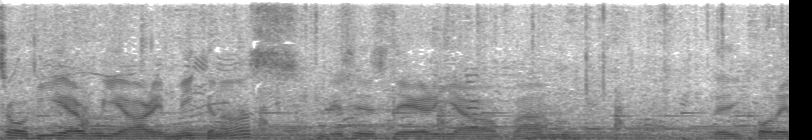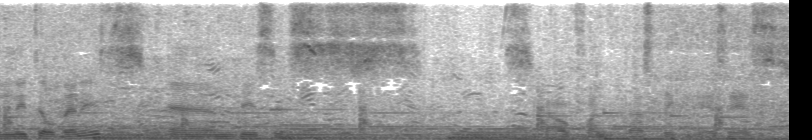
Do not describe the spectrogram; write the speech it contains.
So here we are in Mykonos. This is the area of, um, they call it Little Venice. And this is how fantastic this is.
